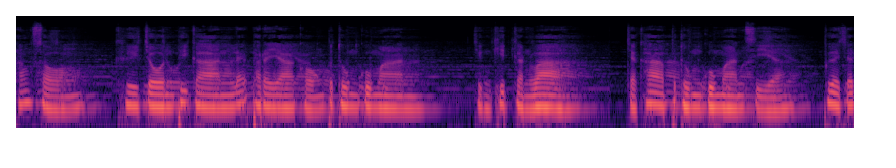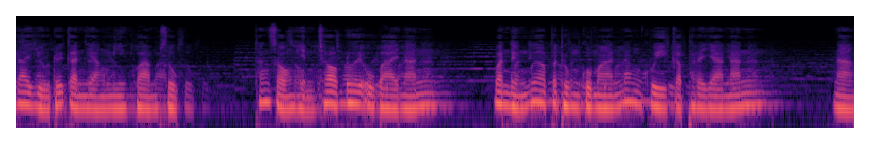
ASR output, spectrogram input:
ทั้งสองคือโจรพิการและภรรยาของปทุมกุมาร จึงคิดกันว่า จะฆ่าปทุมกุมารเสียเพื่อจะได้อยู่ด้วยกันอย่างมีความสุข ทั้งสองเห็นชอบด้วยอุบายนั้น วันหนึ่งเมื่อปทุมกุมารนั่งคุยกับภรรยานั้น นาง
